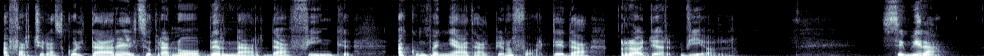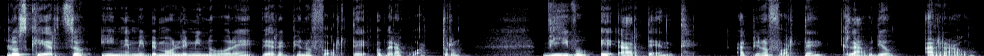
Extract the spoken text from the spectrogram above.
A farcela ascoltare è il soprano Bernarda Fink, accompagnata al pianoforte da Roger Viol. Seguirà lo scherzo in Mi bemolle minore per pianoforte, opera 4, Vivo e ardente, al pianoforte Claudio Arrau.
